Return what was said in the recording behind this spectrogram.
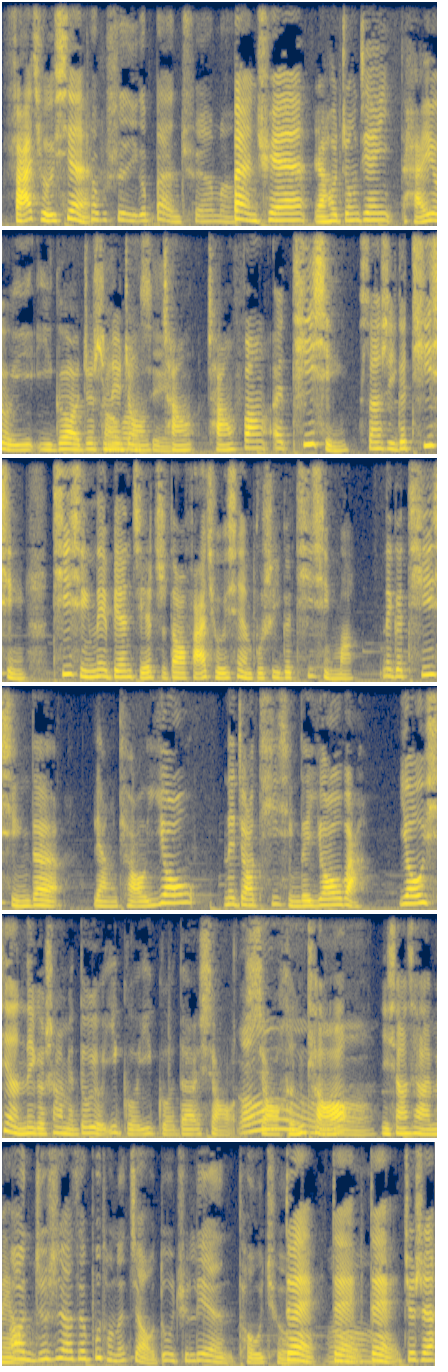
罚球线，它不是一个半圈吗？半圈，然后中间还有一一个就是那种长长方，呃，梯形，算是一个梯形。梯形那边截止到罚球线，不是一个梯形吗？那个梯形的两条腰，那叫梯形的腰吧？腰线那个上面都有一格一格的小小横条，你想起来没有？哦，你就是要在不同的角度去练投球。对对对，就是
